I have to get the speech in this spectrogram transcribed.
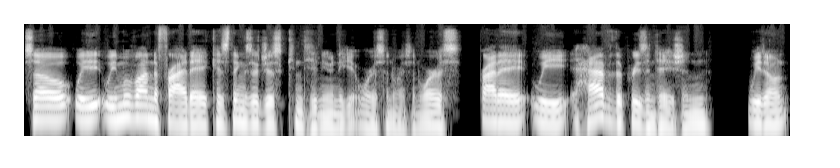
So we we move on to Friday because things are just continuing to get worse and worse and worse. Friday we have the presentation. We don't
